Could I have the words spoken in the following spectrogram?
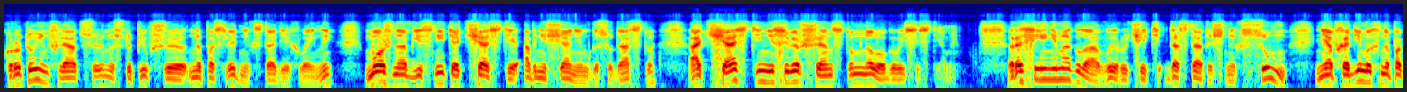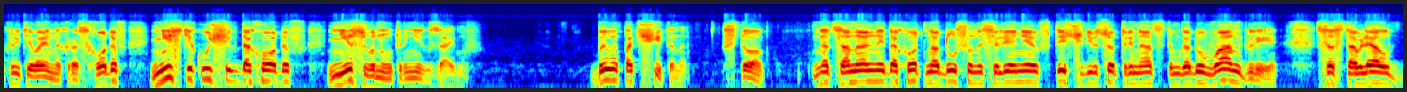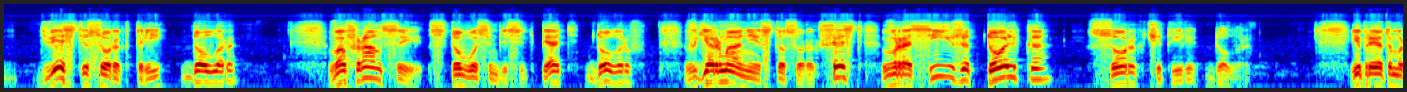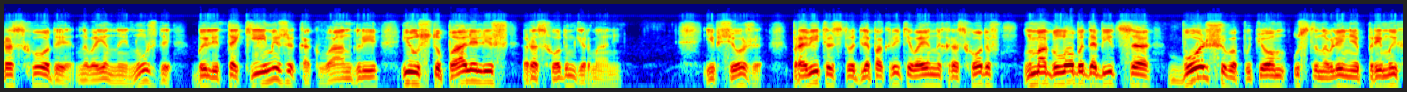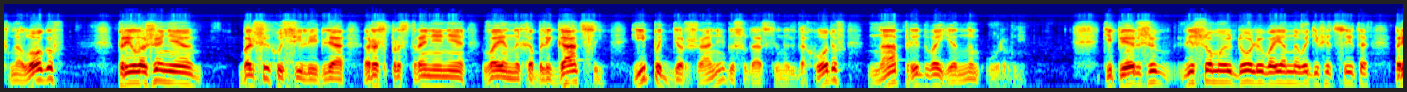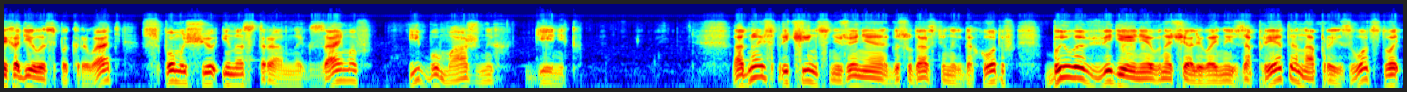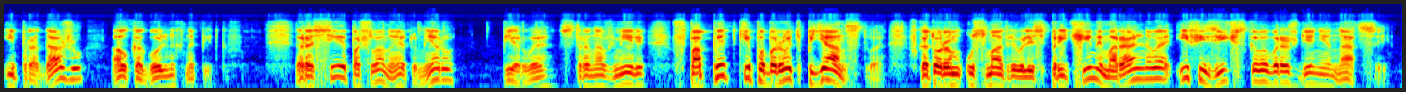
Крутую инфляцию, наступившую на последних стадиях войны, можно объяснить отчасти обнищанием государства, отчасти несовершенством налоговой системы. Россия не могла выручить достаточных сумм, необходимых на покрытие военных расходов, ни с текущих доходов, ни с внутренних займов. Было подсчитано, что национальный доход на душу населения в 1913 году в Англии составлял 243 доллара, во Франции 185 долларов, в Германии 146, в России же только 44 доллара. И при этом расходы на военные нужды были такими же, как в Англии, и уступали лишь расходам Германии. И все же правительство для покрытия военных расходов могло бы добиться большего путем установления прямых налогов, приложения больших усилий для распространения военных облигаций и поддержания государственных доходов на предвоенном уровне. Теперь же весомую долю военного дефицита приходилось покрывать с помощью иностранных займов и бумажных денег. Одной из причин снижения государственных доходов было введение в начале войны запрета на производство и продажу алкогольных напитков. Россия пошла на эту меру первая страна в мире, в попытке побороть пьянство, в котором усматривались причины морального и физического вырождения нации.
